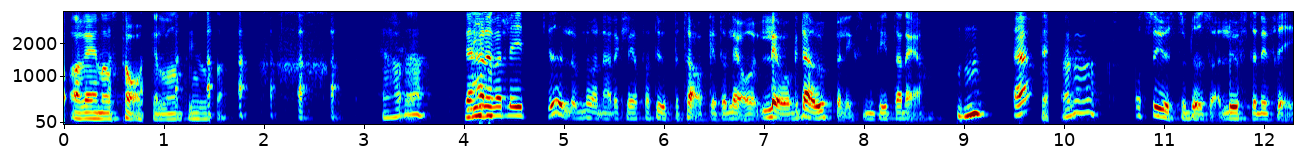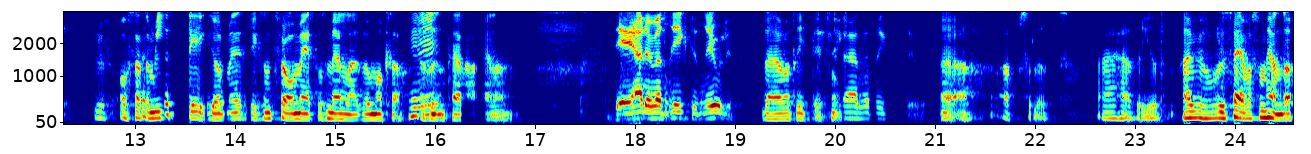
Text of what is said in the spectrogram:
arenans tak eller någonting sånt där. Ja, det, Det hade varit lite kul om någon hade klättrat upp på taket och låg, låg där uppe liksom och tittade ner. mm, Ja. det hade varit. Och så just som du sa, luften är fri. Och så att de ligger med liksom två meters mellanrum också Mm. runt hela arenan. Det hade varit riktigt roligt. Det hade varit riktigt snyggt. Det hade varit riktigt roligt. Ja, absolut. Nej, herregud. Nej, vi får väl se vad som händer.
